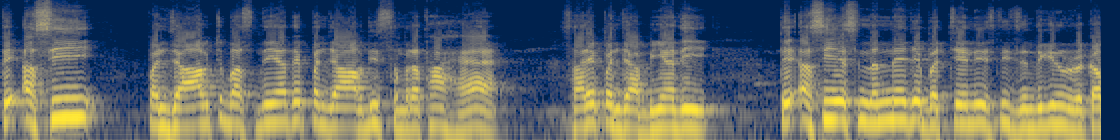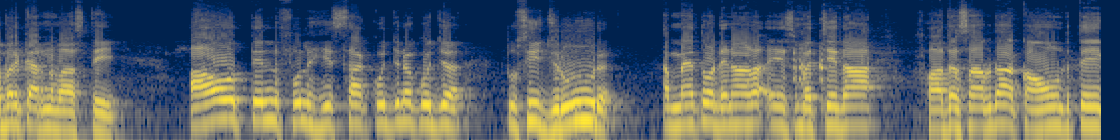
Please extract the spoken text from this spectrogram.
ਤੇ ਅਸੀਂ ਪੰਜਾਬ 'ਚ ਵਸਦੇ ਆ ਤੇ ਪੰਜਾਬ ਦੀ ਸਮਰੱਥਾ ਹੈ ਸਾਰੇ ਪੰਜਾਬੀਆਂ ਦੀ। ਤੇ ਅਸੀਂ ਇਸ ਨੰਨੇ ਜੇ ਬੱਚੇ ਨੇ ਇਸ ਦੀ ਜ਼ਿੰਦਗੀ ਨੂੰ ਰਿਕਵਰ ਕਰਨ ਵਾਸਤੇ ਆਓ ਤਿਲ ਫੁੱਲ ਹਿੱਸਾ ਕੁਝ ਨਾ ਕੁਝ ਤੁਸੀਂ ਜ਼ਰੂਰ ਮੈਂ ਤੁਹਾਡੇ ਨਾਲ ਇਸ ਬੱਚੇ ਦਾ ਫਾਦਰ ਸਾਹਿਬ ਦਾ ਅਕਾਊਂਟ ਤੇ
